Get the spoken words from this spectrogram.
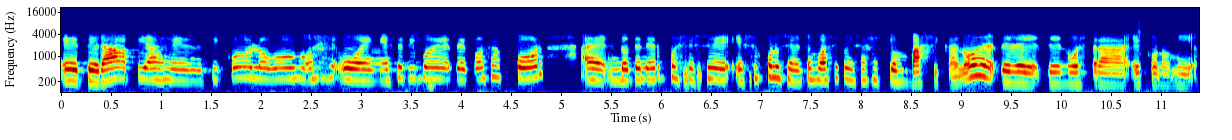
eh, terapias, en psicólogos o, en este tipo de, cosas por no tener pues ese esos conocimientos básicos y esa gestión básica, ¿no? De, de nuestra economía.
